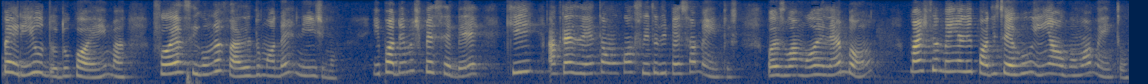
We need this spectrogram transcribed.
O período do poema foi a segunda fase do modernismo, e podemos perceber que apresenta um conflito de pensamentos, pois o amor ele é bom, mas também ele pode ser ruim em algum momento.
